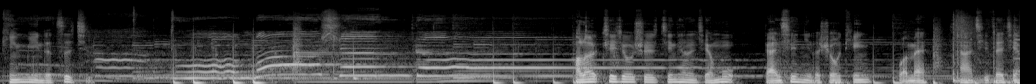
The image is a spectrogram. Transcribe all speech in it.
拼命的自己。好了，这就是今天的节目，感谢你的收听，我们下期再见。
